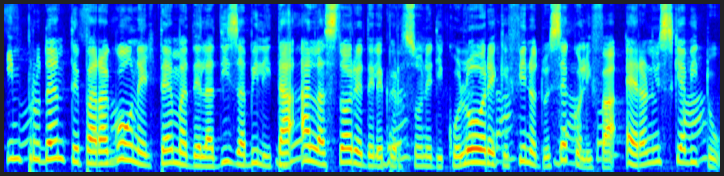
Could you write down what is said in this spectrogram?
Imprudente paragone il tema della disabilità alla storia delle persone di colore che fino a due secoli fa erano in schiavitù.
